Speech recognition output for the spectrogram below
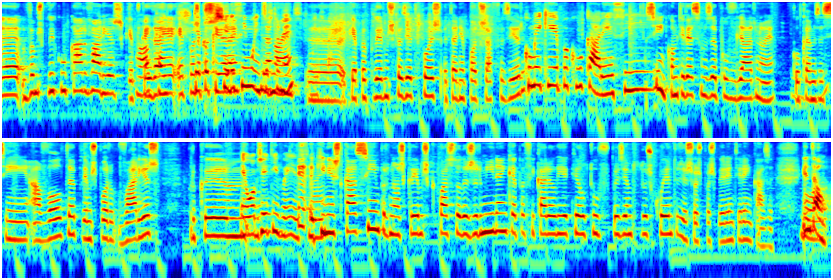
Uh, vamos poder colocar várias, que é porque okay. a ideia é depois que é para crescer assim muitas, Exatamente. não é? Uh, que é para podermos fazer depois, a Tânia pode já fazer. Como é que é para colocar? É assim? Sim, como tivéssemos a polvilhar, não é? Colocamos assim à volta, podemos pôr várias, porque... É o objetivo, é esse, é, Aqui neste caso sim, porque nós queremos que quase todas germinem, que é para ficar ali aquele tufo, por exemplo, dos coentros e as pessoas depois poderem ter em casa. Boa. Então,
